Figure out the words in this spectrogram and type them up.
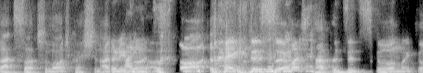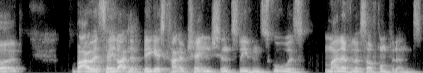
That's such a large question. I don't even I know, know. where to start. like, there's so much happened since school. Oh my god! But I would say like the biggest kind of change since leaving school was my level of self confidence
